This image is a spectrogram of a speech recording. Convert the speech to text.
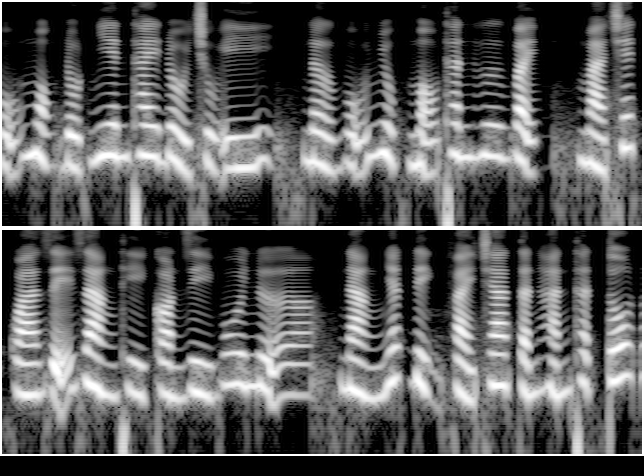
Vũ Mộng đột nhiên thay đổi chủ ý, nở vũ nhục mẫu thân hư vậy, mà chết quá dễ dàng thì còn gì vui nữa, nàng nhất định phải tra tấn hắn thật tốt.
